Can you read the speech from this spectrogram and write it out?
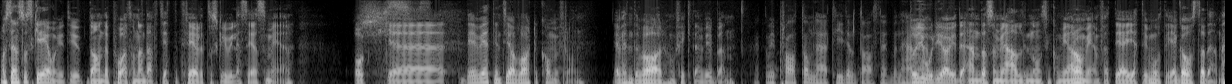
och sen så skrev hon ju typ dagen därpå att hon hade haft jättetrevligt och skulle vilja ses mer. Och eh, det vet inte jag vart det kom ifrån. Jag vet inte var hon fick den vibben. Vet inte om vi pratade om det här tidigare i avsnitt, men det här Då med gjorde jag ju det enda som jag aldrig någonsin kommer göra om igen, för att jag är jätteemot det. Jag ghostade henne.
